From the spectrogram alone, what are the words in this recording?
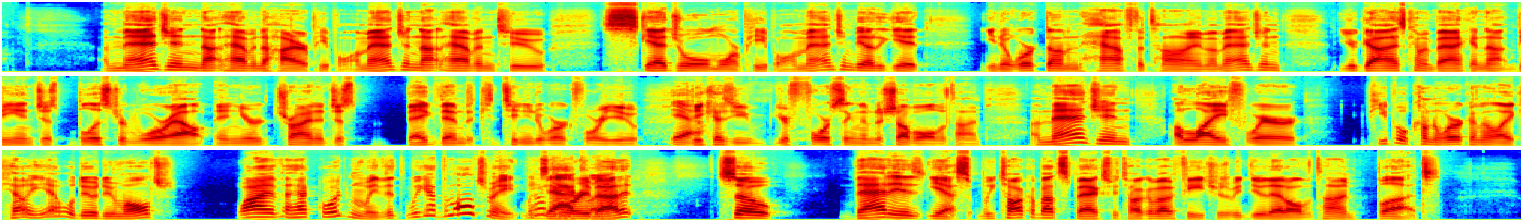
imagine not having to hire people. Imagine not having to schedule more people. Imagine being able to get you know work done in half the time. Imagine your guys coming back and not being just blistered, wore out, and you're trying to just beg them to continue to work for you Yeah. because you you're forcing them to shovel all the time. Imagine a life where people come to work and they're like, "Hell yeah, we'll do a do mulch. Why the heck wouldn't we? We got the mulch mate. We don't worry about it." So that is yes, we talk about specs, we talk about features, we do that all the time, but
